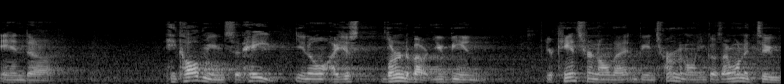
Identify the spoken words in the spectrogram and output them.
and uh, he called me and said, Hey, you know, I just learned about you being your cancer and all that and being terminal. He goes, I wanted to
